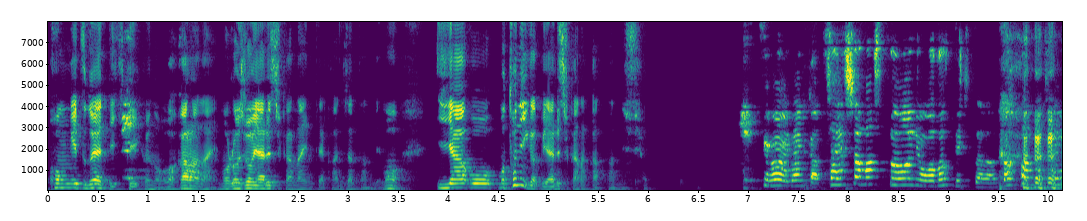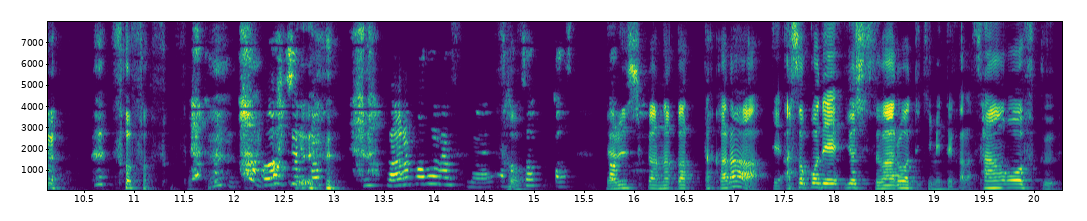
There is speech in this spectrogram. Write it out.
今月どうやって生きていくのわからない。もう路上やるしかないみたいな感じだったんで、もう、いやを、もうとにかくやるしかなかったんですよ。すごい、なんか最初の質問に戻ってきたら、そうそうそうそう。面白いなるほどですね。あそうそっか。やるしかなかったから、え、あそこでよし座ろうって決めてから3往復、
